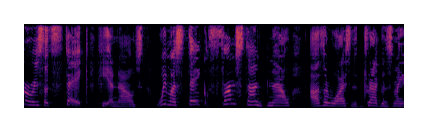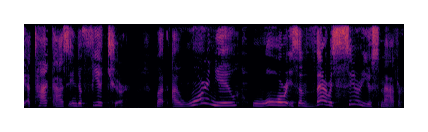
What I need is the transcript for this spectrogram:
Honor is at stake, he announced. We must take firm stand now, otherwise the dragons may attack us in the future. But I warn you, war is a very serious matter.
